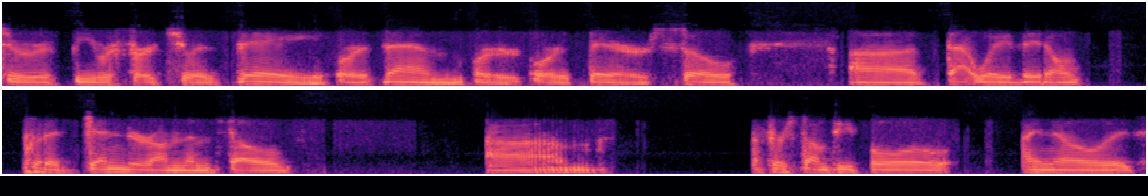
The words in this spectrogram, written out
to be referred to as they or them or, or theirs. So uh, that way they don't put a gender on themselves. Um, for some people, I know it's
